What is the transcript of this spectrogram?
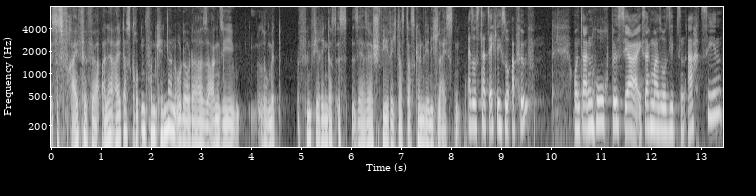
Ist es frei für, für alle Altersgruppen von Kindern oder, oder sagen Sie so mit Fünfjährigen, das ist sehr, sehr schwierig, das, das können wir nicht leisten? Also es ist tatsächlich so ab fünf. und dann hoch bis, ja, ich sag mal so 17, 18.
